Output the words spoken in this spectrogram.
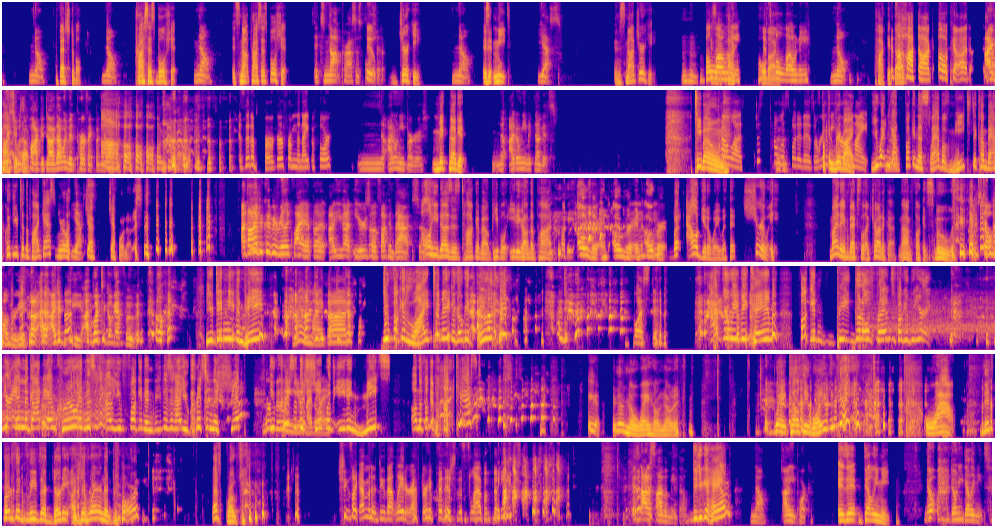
no, Vegetable? no, Processed bullshit. no. It's not processed bullshit. It's not processed Soup. bullshit. Jerky. No. Is it meat? Yes. And it's not jerky. Mm-hmm. Baloney. Hold it's on. baloney. No. Pocket It's dog. a hot dog. Oh God. I wish it was dog. a pocket dog. That would have been perfect, but no. Oh no. Is it a burger from the night before? no, I don't eat burgers. McNugget. No, I don't eat McNuggets. T-bone. Tell us. Just tell us what it is, or we're gonna Fucking be here all night. You went and No. got fucking a slab of meat to come back with you to the podcast, and you were like, Yes. Jeff, Jeff won't notice. I thought I could be really quiet, but uh, you got ears of a fucking bat. So All he does is talk about people eating on the pod fucking over and over and Mhm. over. But I'll get away with it, surely. My name Vex Electronica. Nah, I'm fucking smooth. I'm so hungry. I, I didn't pee. I went to go get food. you didn't even pee? Oh I my didn't God. go. You fucking lied to me to go get food I Busted. after we became fucking be good old friends. Fucking we're you're in the goddamn crew, and this is how you fucking and this is how you christen the ship. We're you christen you, the by the ship with eating meats on the fucking podcast. Yeah, There's no way he'll know it. Wait, Kelsey, what did you say? wow. This person leaves their dirty underwear in a drawer? That's gross. She's like, I'm gonna do that later after I finish the slab of meat. it's not a slab of meat though. Did you get ham? No, I don't eat pork. Is it deli meat? Nope, don't eat deli meats.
